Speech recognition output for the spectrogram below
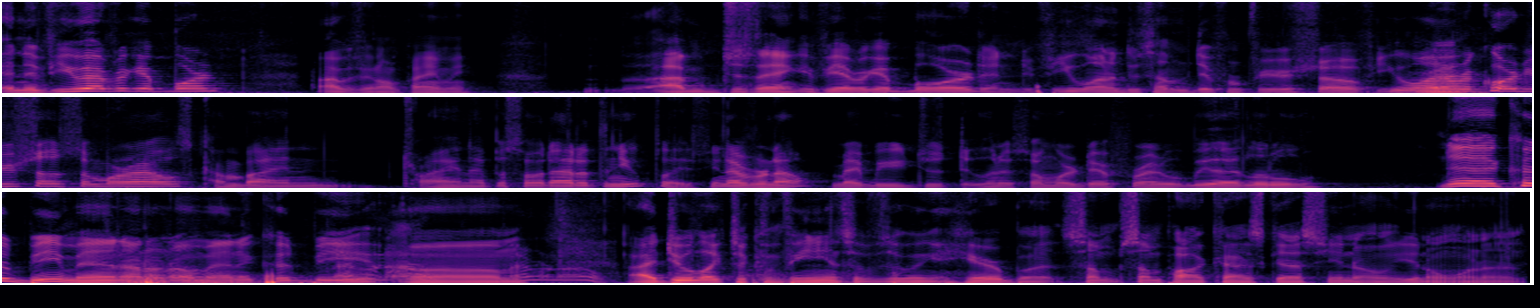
And if you ever get bored, obviously don't pay me. I'm just saying, if you ever get bored and if you want to do something different for your show, if you want Right. to record your show somewhere else, come by and try an episode out at the new place. You never know. Maybe just doing it somewhere different will be that little. Yeah, it could be, man. I don't know, man. It could be. Um, know. I do like the convenience of doing it here, but some some podcast guests, you know, you don't want to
